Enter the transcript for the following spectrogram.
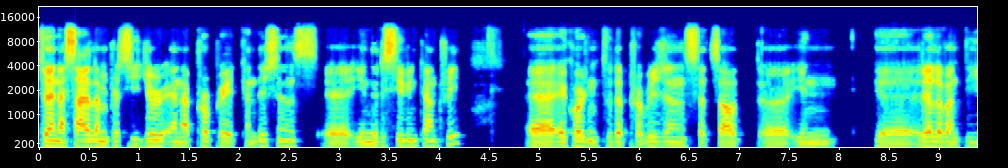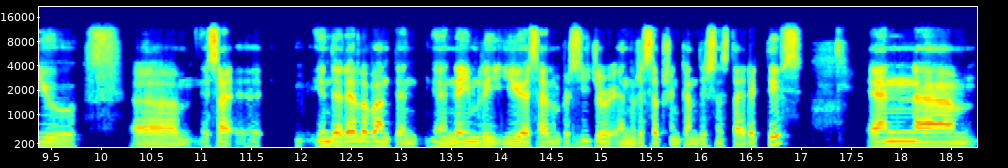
to an asylum procedure and appropriate conditions uh, in the receiving country, according to the provisions set out in relevant EU um, in the relevant and uh, namely EU asylum procedure and reception conditions directives. And um,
